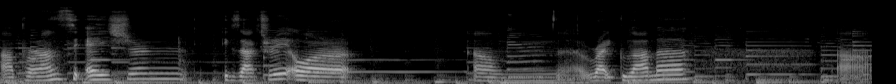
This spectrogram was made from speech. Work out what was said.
uh, pronunciation exactly, or um, right grammar, uh,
